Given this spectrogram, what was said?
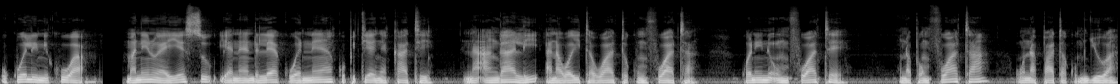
Ukweli ni kuwa maneno ya Yesu yanaendelea kuenea kupitia nyakati na angali anawaita watu kumfuata. Kwa nini umfuate? Unapomfuata unapata kumjua,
